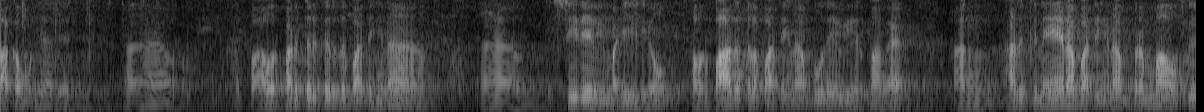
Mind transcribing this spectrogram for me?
பார்க்க முடியாது. அப்போ அவர் படுத்திருக்கிறது பார்த்திங்கன்னா ஸ்ரீதேவி மடியிலையும் அவர் பாதத்தில் பார்த்திங்கன்னா பூதேவி இருப்பாங்க. அங் அதுக்கு நேராக பார்த்தீங்கன்னா பிரம்மாவுக்கு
